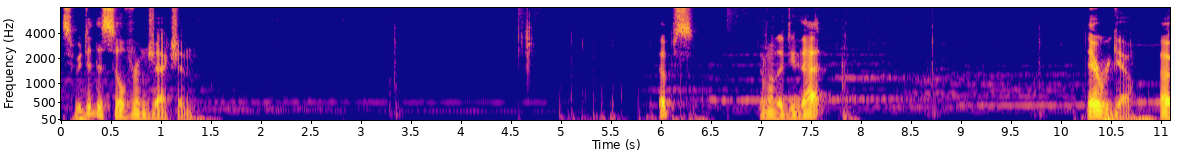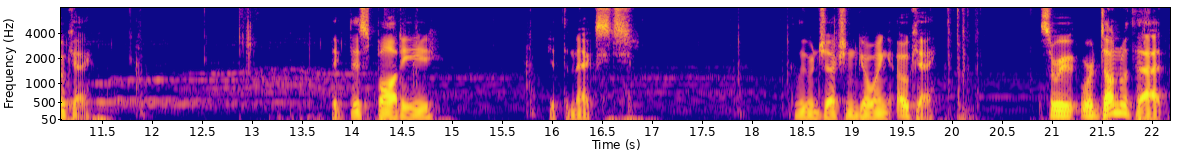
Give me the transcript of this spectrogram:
So we did the silver injection. Oops. Didn't want to do that. There we go. Okay. Take this body. Get the next glue injection going. Okay. So we, we're done with that.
